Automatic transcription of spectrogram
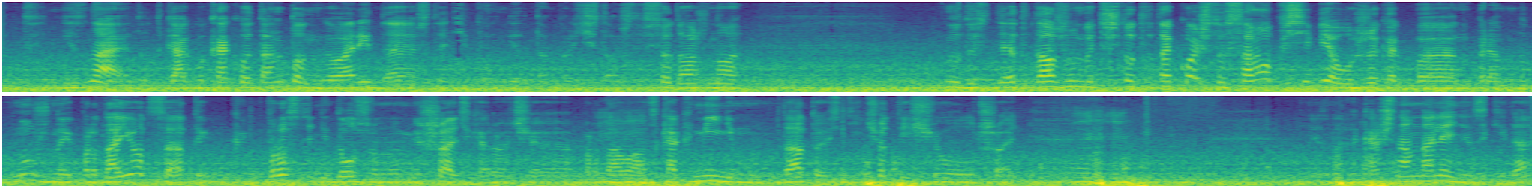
вот, не знаю, тут как бы, как вот Антон говорит, да, что, типа, он где-то там прочитал, что все должно, ну, то есть это должно быть что-то такое, что само по себе уже, как бы, ну, прям нужно и продается, а ты просто не должен ему мешать, короче, продаваться, как минимум, да, то есть и что-то еще улучшать. Не знаю, конечно, нам на Ленинский, да?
